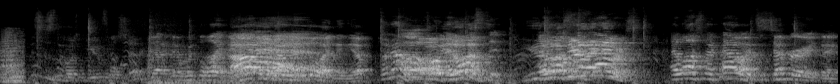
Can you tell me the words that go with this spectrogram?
Reason. This is the most beautiful set. Gotta hit him with the lightning. Ah, you got Yeah. the lightning. Yep. Oh no! Oh, I lost lost. it. You I lost lost your lightning. powers. I lost my Oh, powers. it's a temporary thing.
